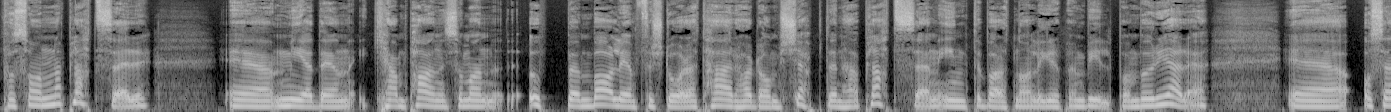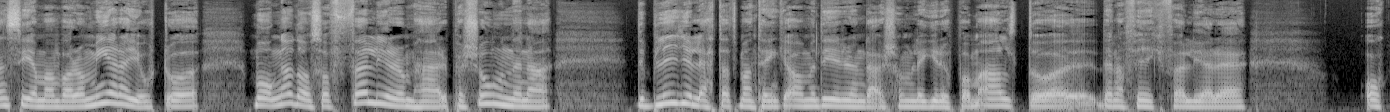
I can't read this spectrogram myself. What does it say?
på sådana platser Eh, Eh, med en kampanj som man uppenbarligen förstår att här har de köpt den här platsen, inte bara att någon lägger upp en bild på en burgare. Eh, och sen ser man vad de mer har gjort och många av de som följer de här personerna det blir ju lätt att man tänker ja det är den där som lägger upp om allt och den har fejkföljare och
